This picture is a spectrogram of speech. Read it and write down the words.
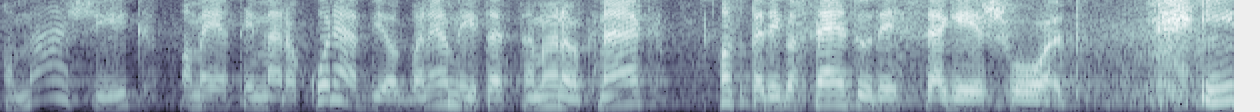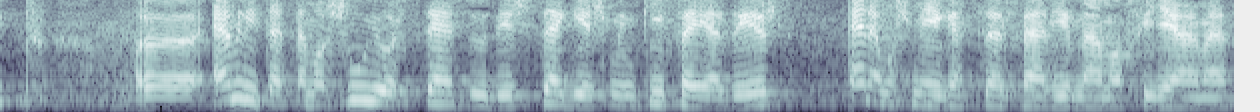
A másik, amelyet én már a korábbiakban említettem önöknek, az pedig a szerződés szegés volt. Itt ö, említettem a súlyos szerződés szegés, mint kifejezést, erre most még egyszer felhívnám a figyelmet,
